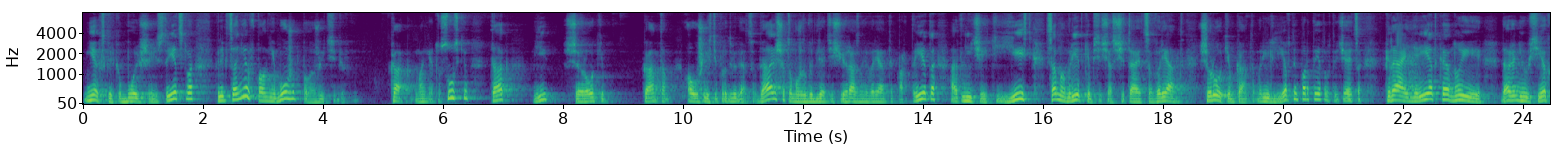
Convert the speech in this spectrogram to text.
несколько большие средства, коллекционер вполне может положить себе как монету с узким, так и с широким кантом. А уж если продвигаться дальше, то можно выделять еще и разные варианты портрета. Отличия эти есть. Самым редким сейчас считается вариант широким кантом рельефным портретом. Встречается крайне редко, ну и даже не у всех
